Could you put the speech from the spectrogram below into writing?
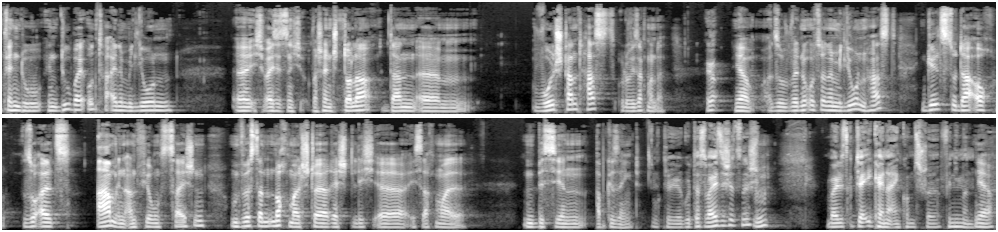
wenn du in Dubai unter eine Million, äh, ich weiß jetzt nicht, wahrscheinlich Dollar, dann ähm, Wohlstand hast, oder wie sagt man das? Ja. Ja, also wenn du unter einer Million hast, giltst du da auch so als arm in Anführungszeichen und wirst dann nochmal steuerrechtlich, äh, ich sag mal, ein bisschen abgesenkt. Okay, ja gut, das weiß ich jetzt nicht. Weil es gibt ja eh keine Einkommenssteuer für niemanden. Mhm. Ja.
